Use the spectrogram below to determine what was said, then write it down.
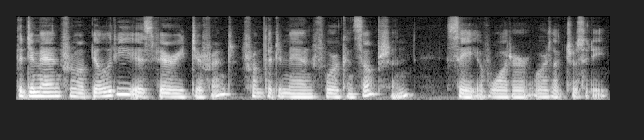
The demand for mobility is very different from the demand for consumption, say, of water or electricity.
